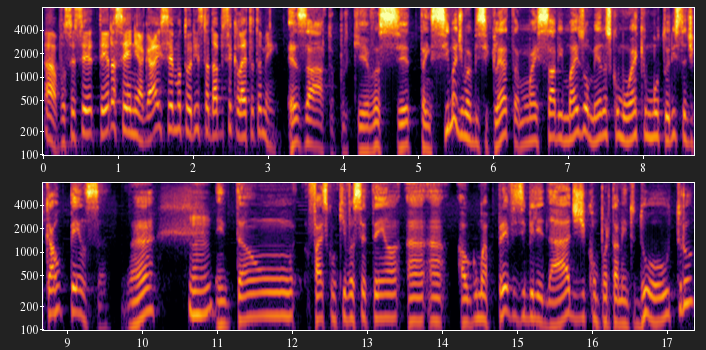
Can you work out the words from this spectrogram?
Ah, você ser, ter a CNH e ser motorista da bicicleta também. Exato, porque você está em cima de uma bicicleta, mas sabe mais ou menos como é que um motorista de carro pensa, né? Uhum. Então faz com que você tenha a, a, alguma previsibilidade de comportamento do outro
